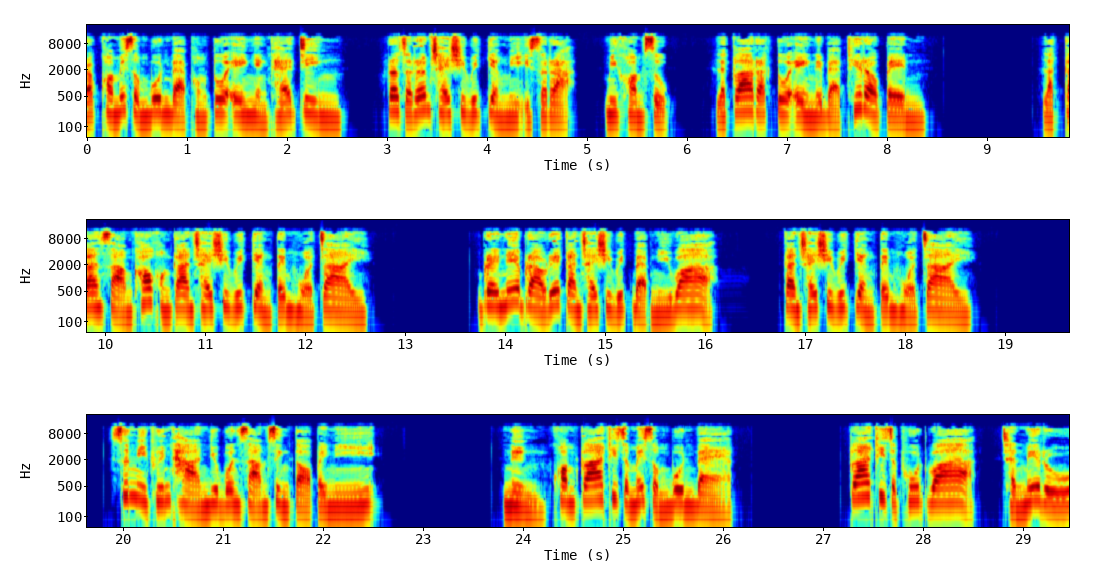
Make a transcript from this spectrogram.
รับความไม่สมบูรณ์แบบของตัวเองอย่างแท้จริง เราจะเริ่มใช้ชีวิตอย่างมีอิสระ มีความสุข และกล้ารักตัวเองในแบบที่เราเป็น หลักการสามข้อของการใช้ชีวิตอย่างเต็มหัวใจ เบรเน่บราว์เรียกการใช้ชีวิตแบบนี้ว่า การใช้ชีวิตอย่างเต็มหัวใจ ซึ่งมีพื้นฐานอยู่บนสามสิ่งต่อไปนี้ 1. ความกล้าที่จะไม่สมบูรณ์แบบ กล้าที่จะพูดว่า ฉันไม่รู้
